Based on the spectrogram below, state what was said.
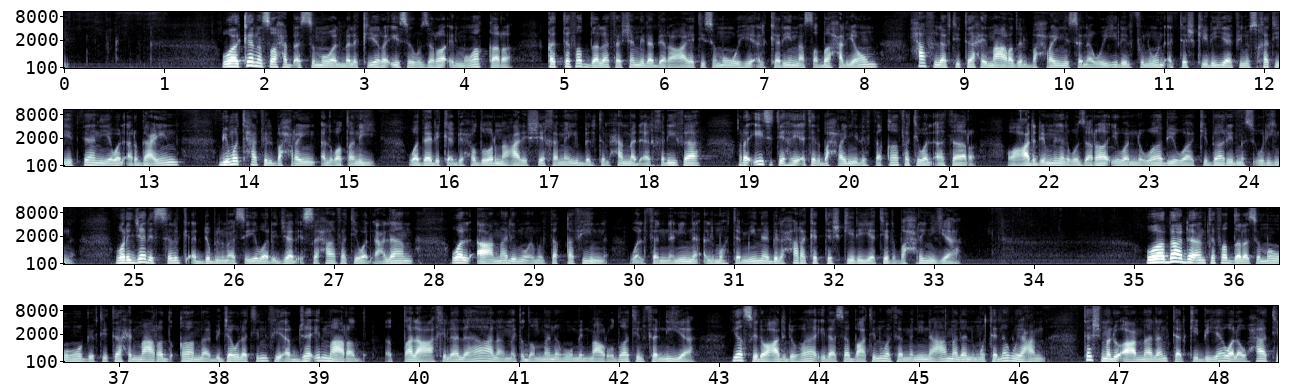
وكان صاحب السمو الملكي رئيس الوزراء الموقر قد تفضل فشمل برعاية سموه الكريم صباح اليوم حفل افتتاح معرض البحرين السنوي للفنون التشكيلية في نسخته الثانية والأربعين بمتحف البحرين الوطني وذلك بحضور معالي الشيخ مي بنت محمد الخليفة رئيسة هيئة البحرين للثقافة والآثار وعدد من الوزراء والنواب وكبار المسؤولين ورجال السلك الدبلوماسي ورجال الصحافة والإعلام والأعمال والمثقفين والفنانين المهتمين بالحركة التشكيلية البحرينية. وبعد أن تفضل سموه بافتتاح المعرض قام بجولة في أرجاء المعرض اطلع خلالها على ما يتضمنه من معروضات فنية يصل عددها إلى 87 عملا متنوعا تشمل أعمالا تركيبية ولوحات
